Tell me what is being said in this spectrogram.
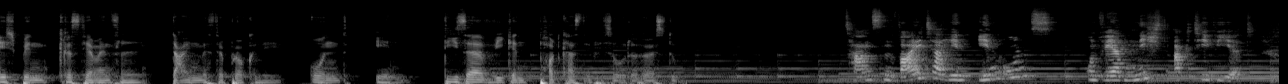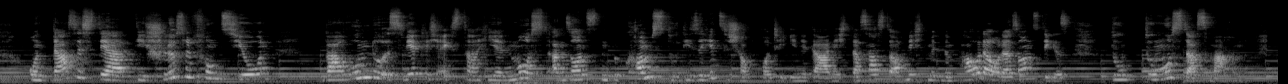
Ich bin Christian Wenzel, dein Mr. Broccoli und in dieser Vegan Podcast Episode hörst du tanzen weiterhin in uns und werden nicht aktiviert. Und das ist der, die Schlüsselfunktion, warum du es wirklich extrahieren musst. Ansonsten bekommst du diese Hitzeschockproteine gar nicht. Das hast du auch nicht mit einem Powder oder sonstiges. Du, du musst das machen.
